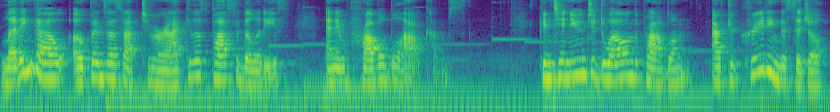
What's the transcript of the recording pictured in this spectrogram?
Letting go opens us up to miraculous possibilities and improbable outcomes. Continuing to dwell on the problem after creating the sigil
